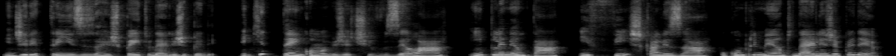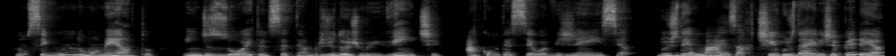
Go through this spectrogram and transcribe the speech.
e diretrizes a respeito da LGPD e que tem como objetivo zelar, implementar e fiscalizar o cumprimento da LGPD. Num segundo momento, em 18 de setembro de 2020, aconteceu a vigência dos demais artigos da LGPD,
